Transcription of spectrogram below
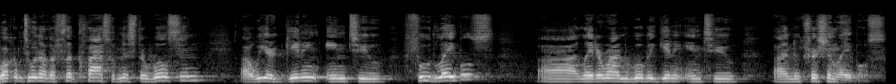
Welcome to another flip class with Mr. Wilson. Uh, we are getting into food labels. Uh, later on, we will be getting into uh, nutrition labels.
